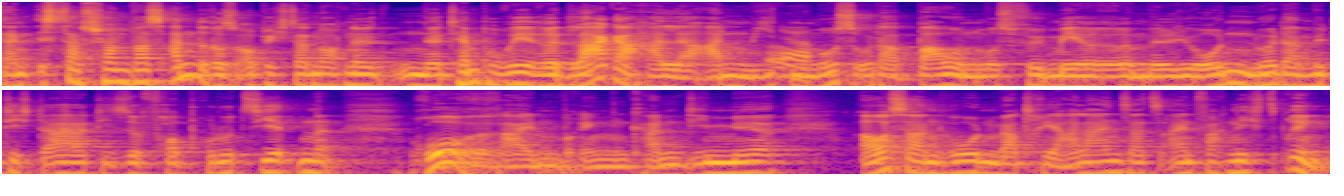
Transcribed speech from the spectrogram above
dann ist das schon was anderes, ob ich dann noch eine, eine temporäre Lagerhalle anmieten ja. muss oder bauen muss für mehrere Millionen, nur damit ich da diese vorproduzierten Rohre reinbringen kann, die mir außer einem hohen Materialeinsatz einfach nichts bringen.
